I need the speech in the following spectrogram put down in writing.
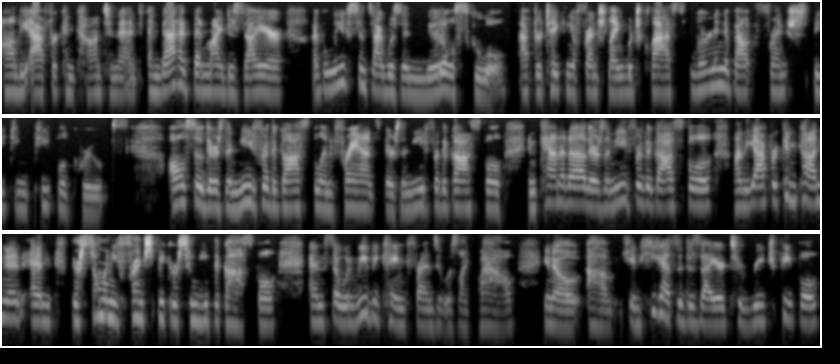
on the African continent. And that had been my desire, I believe, since I was in middle school after taking a French language class, learning about French speaking people groups. Also, there's a need for the gospel in France, there's a need for the gospel in Canada, there's a need for the gospel on the African continent. And there's so many French speakers who need the gospel. And so when we became friends, it was like, wow, you know, um, and he has a desire to reach people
